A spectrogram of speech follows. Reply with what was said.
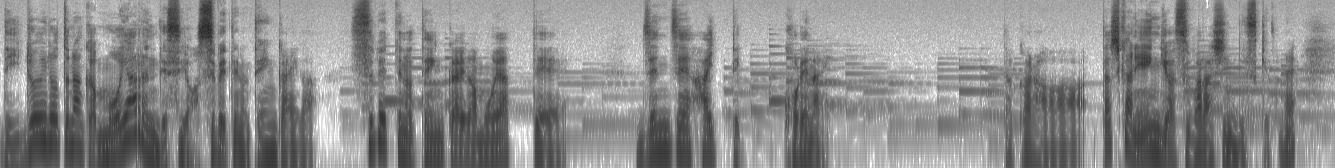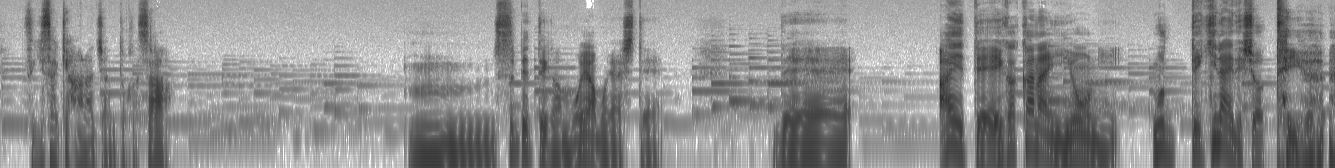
で、いろいろとなんかもやるんですよ。すべての展開が。すべての展開がもやって、全然入ってこれない。だから、確かに演技は素晴らしいんですけどね。杉咲花ちゃんとかさ。うーん、すべてがもやもやして、で、あえて描かないように、もうできないでしょっていう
